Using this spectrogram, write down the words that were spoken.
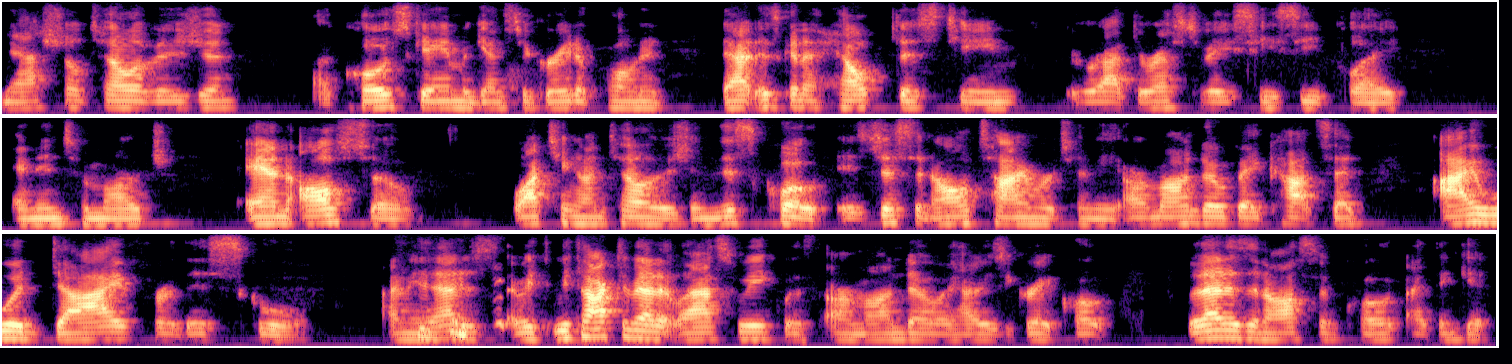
national television, a close game against a great opponent. That is going to help this team throughout the rest of ACC play and into March. And also, watching on television, this quote is just an all timer to me. Armando Bacot said, I would die for this school. I mean, that is, we, we talked about it last week with Armando and how he's a great quote, but that is an awesome quote. I think it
